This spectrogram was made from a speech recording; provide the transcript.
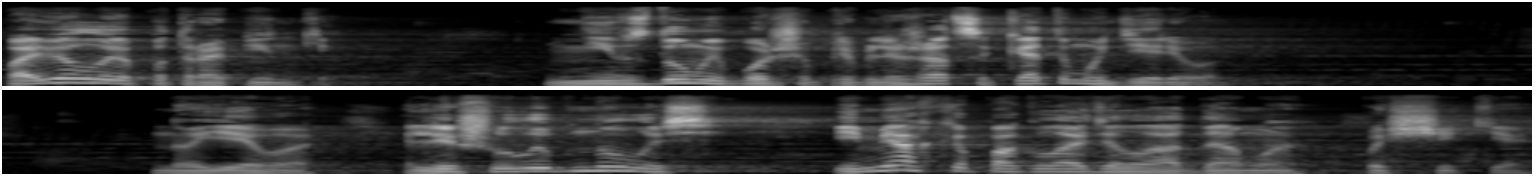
повел ее по тропинке. «Не вздумай больше приближаться к этому дереву!» Но Ева лишь улыбнулась и мягко погладила Адама по щеке.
